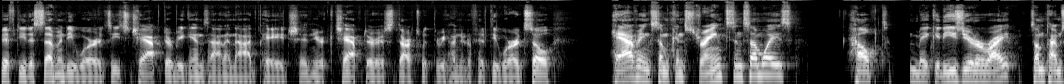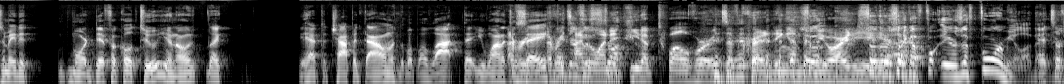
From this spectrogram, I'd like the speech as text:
50 to 70 words. Each chapter begins on an odd page, and your chapter starts with 350 words. So having some constraints in some ways helped make it easier to write. Sometimes it made it more difficult too, you know, like You had to chop it down a a lot that you wanted to say. every Right, there's time a we want to structure. eat up 12 words of crediting So, MWRD. so there's yeah. like a there's a formula then. It's a They're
